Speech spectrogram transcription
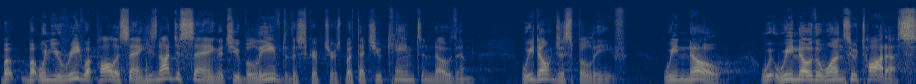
But, but when you read what Paul is saying, he's not just saying that you believed the scriptures, but that you came to know them. We don't just believe, we know. We, we know the ones who taught us.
